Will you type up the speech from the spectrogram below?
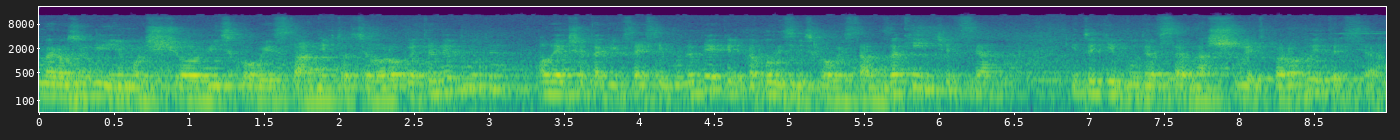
ми розуміємо, що військовий стан ніхто цього робити не буде, але якщо таких сесій буде декілька, колись військовий стан закінчиться, і тоді буде все в нас швидко робитися.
